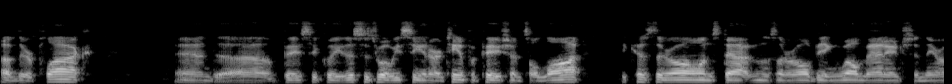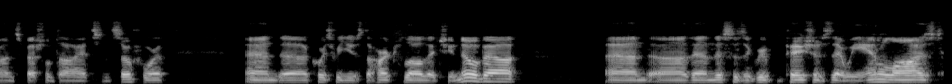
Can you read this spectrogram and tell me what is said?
of their plaque. And uh, basically, this is what we see in our Tampa patients a lot because they're all on statins and are all being well managed and they're on special diets and so forth. And uh, of course, we use the heart flow that you know about. And uh, then this is a group of patients that we analyzed.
